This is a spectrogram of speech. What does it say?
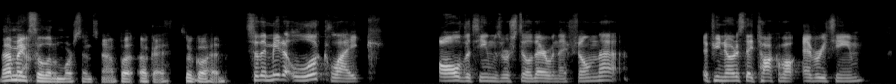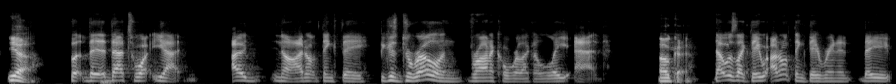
That makes a little more sense now. But okay, so go ahead. So they made it look like all the teams were still there when they filmed that. If you notice, they talk about every team, Yeah, but they, that's what, yeah. I no, I don't think they because Darrell and Veronica were like a late ad. Okay, That was like they. I don't think they ran it. They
